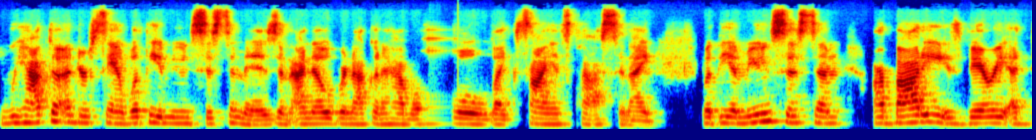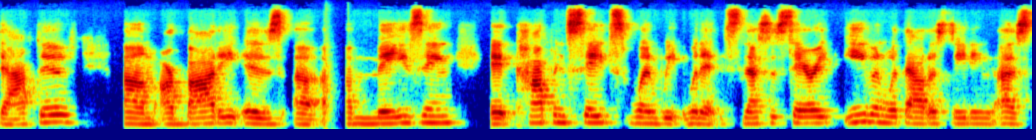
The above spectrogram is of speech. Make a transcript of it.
we have to understand what the immune system is and i know we're not going to have a whole like science class tonight but the immune system our body is very adaptive um, our body is uh, amazing. It compensates when we when it's necessary, even without us needing us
